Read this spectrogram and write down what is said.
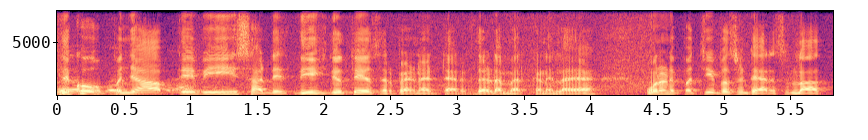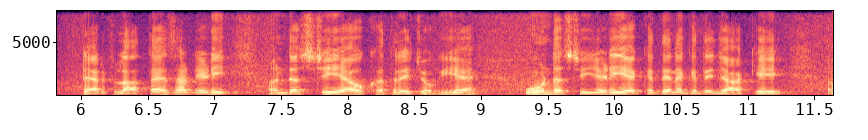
ਦੇਖੋ ਪੰਜਾਬ ਤੇ ਵੀ ਸਾਡੇ ਦੇਸ਼ ਦੇ ਉੱਤੇ ਅਸਰ ਪੈਣਾ ਹੈ ਟੈਰਿਫ ਦਾ ਜਿਹੜਾ ਅਮਰੀਕਾ ਨੇ ਲਾਇਆ ਹੈ। ਉਹਨਾਂ ਨੇ 25% ਟੈਰਿਫ ਲਾ ਟੈਰਿਫ ਲਾਤਾ ਹੈ। ਸਾਡੀ ਜਿਹੜੀ ਇੰਡਸਟਰੀ ਹੈ ਉਹ ਖਤਰੇ 'ਚ ਹੋ ਗਈ ਹੈ। ਉਹ ਇੰਡਸਟਰੀ ਜਿਹੜੀ ਹੈ ਕਿਤੇ ਨਾ ਕਿਤੇ ਜਾ ਕੇ ਅ,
